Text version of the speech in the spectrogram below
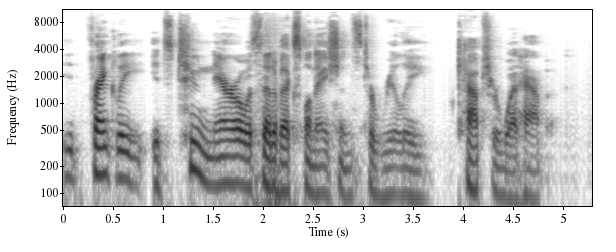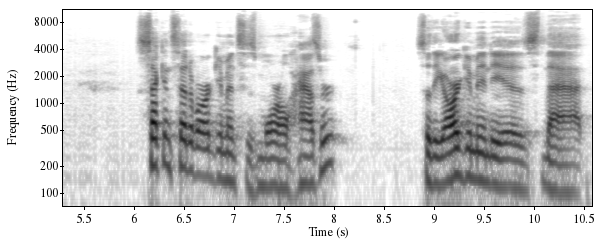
it, frankly, it's too narrow a set of explanations to really capture what happened. Second set of arguments is moral hazard. So the argument is that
